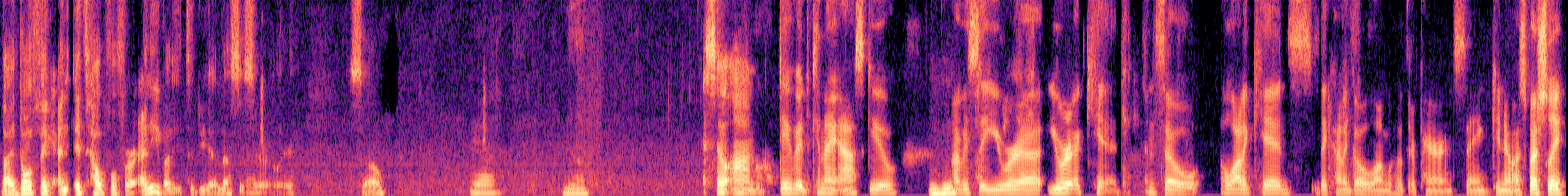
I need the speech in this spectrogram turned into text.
that I don't think and it's helpful for anybody to be in necessarily so Yeah. yeah So, um, David, can I ask you? Mhm. Obviously, you were a you were a kid, and so a lot of kids they kind of go along with what their parents think. You know, especially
